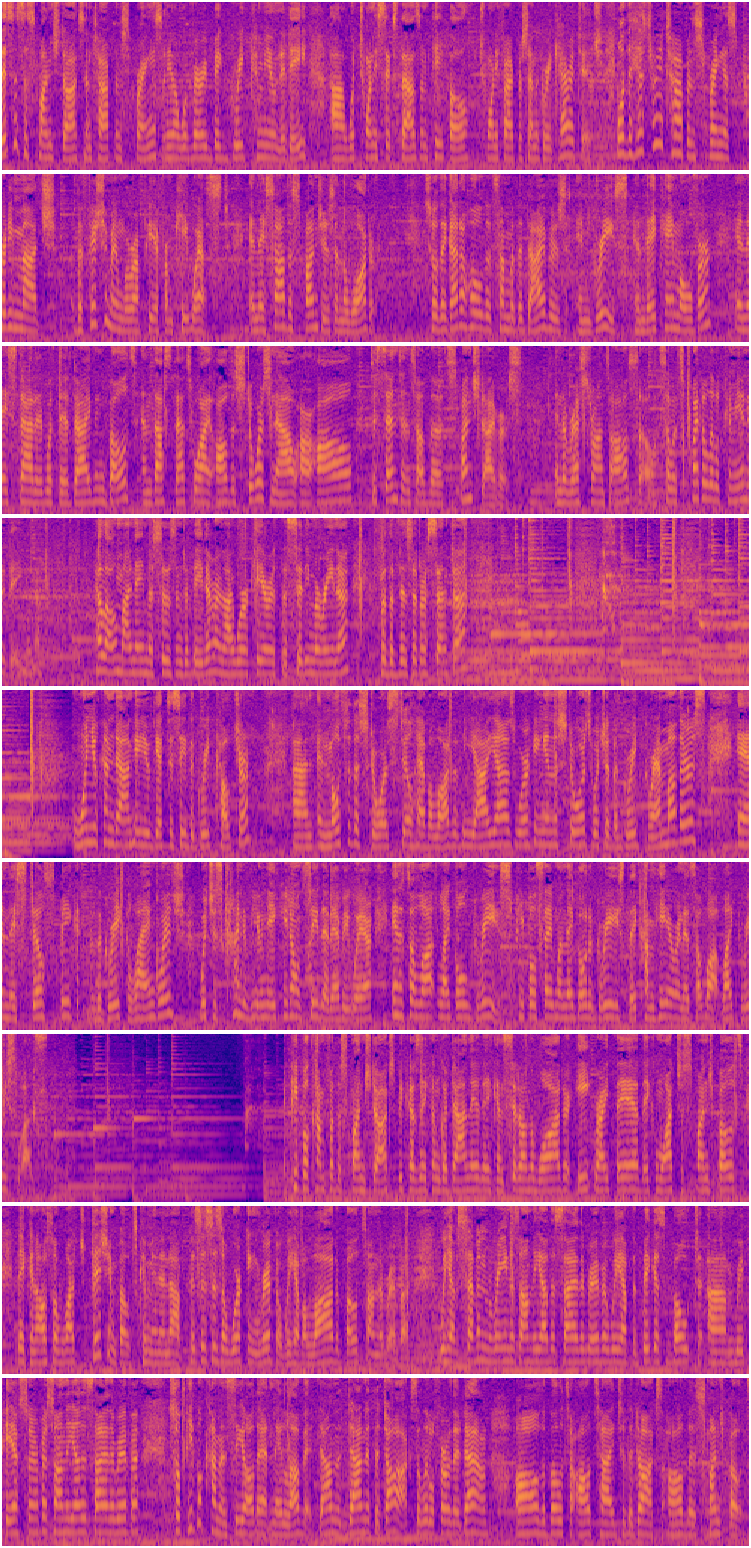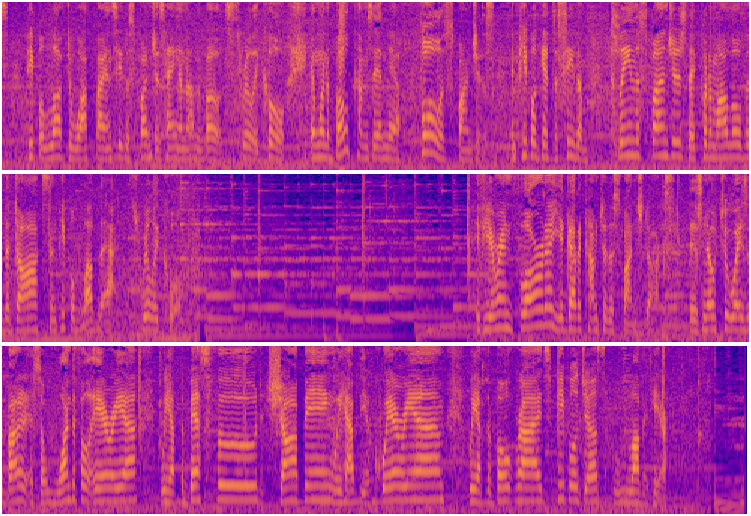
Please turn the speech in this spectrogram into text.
This is the Sponge Docks in Tarpon Springs. You know, we're a very big Greek community uh, with 26,000 people, 25% of Greek heritage. Well, the history of Tarpon Spring is pretty much the fishermen were up here from Key West and they saw the sponges in the water. So they got a hold of some of the divers in Greece and they came over and they started with their diving boats and thus that's why all the stores now are all descendants of the sponge divers and the restaurants also. So it's quite a little community, you know. Hello, my name is Susan DeVita and I work here at the City Marina for the Visitor Center. When you come down here, you get to see the Greek culture. And, and, most of the stores still have a lot of the yayas working in the stores, which are the Greek grandmothers, and they still speak the Greek language, which is kind of unique. You don't see that everywhere, and it's a lot like old Greece. People say when they go to Greece, they come here, and it's a lot like Greece was. People come for the sponge docks because they can go down there, they can sit on the water, eat right there, they can watch the sponge boats. They can also watch fishing boats come in and up because this is a working river. We have a lot of boats on the river. We have seven marinas on the other side of the river. We have the biggest boat um, repair service on the other side of the river. So people come and see all that and they love it. Down, the, down at the docks, a little further down, all the boats are all tied to the docks, all the sponge boats. People love to walk by and see the sponges hanging on the boats. It's really cool. And when a boat comes in, they're full of sponges. And people get to see them clean the sponges. They put them all over the docks, and people love that. It's really cool. If you're in Florida, you got to come to the Sponge Docks. There's no two ways about it. It's a wonderful area. We have the best food, shopping, we have the aquarium, we have the boat rides. People just love it here.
